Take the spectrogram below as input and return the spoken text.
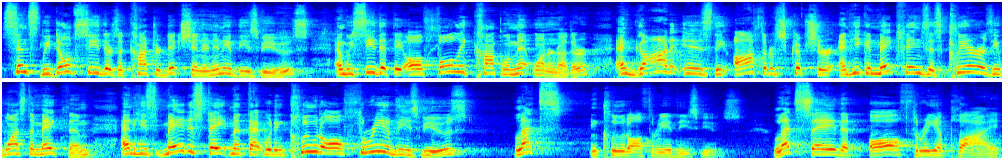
Since we don't see there's a contradiction in any of these views, and we see that they all fully complement one another, and God is the author of Scripture, and He can make things as clear as He wants to make them, and He's made a statement that would include all three of these views, let's include all three of these views. Let's say that all three apply,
